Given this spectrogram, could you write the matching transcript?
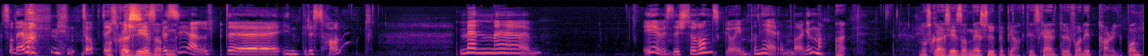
så det var min topp. Det er ikke spesielt uh, interessant. Men er visst ikke så vanskelig å imponere om dagen, da. Nå skal det sies at den er superpjaktisk helt til du får litt talg på den.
